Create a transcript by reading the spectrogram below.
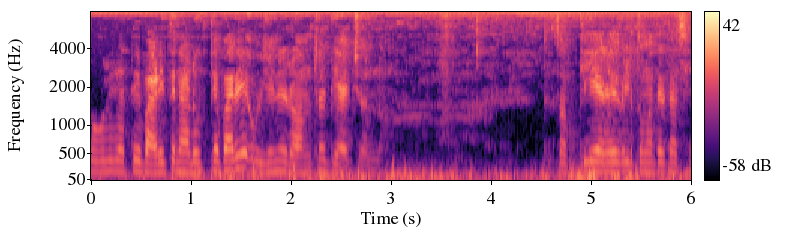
ওগুলো যাতে বাড়িতে না ঢুকতে পারে, ওই জন্য রংটা দেওয়ার জন্য। সব ক্লিয়ার হয়ে গেলো তোমাদের কাছে?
